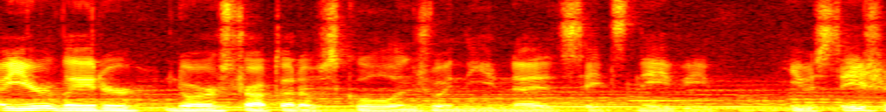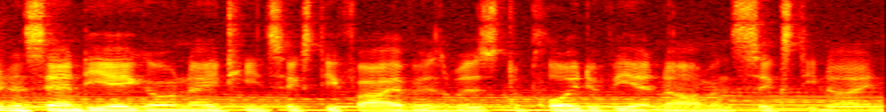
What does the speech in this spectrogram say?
A year later, Norris dropped out of school and joined the United States Navy. He was stationed in San Diego in 1965 and was deployed to Vietnam in 69.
